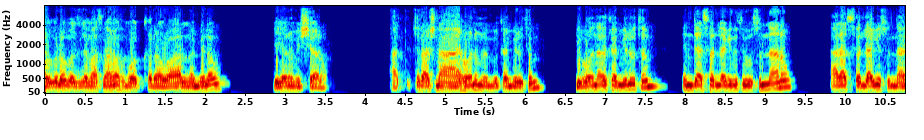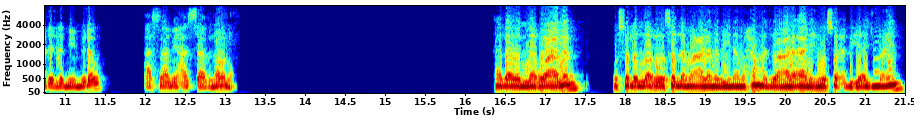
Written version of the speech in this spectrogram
ነው ብለው በዚህ ማስማማት ሞክረዋል ነው የሚለው። ይሄ ነው አጥጭራሽና አይሆንም ከሚሉትም ይሆናል ከሚሉትም እንዳስፈላጊነቱ ሱና ነው አላስፈላጊ ሱና አይደለም የሚለው አስማሚ ሐሳብ ነው ነው هذا والله أعلم. وصلى الله وسلم على نبينا محمد وعلى آله وصحبه أجمعين.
